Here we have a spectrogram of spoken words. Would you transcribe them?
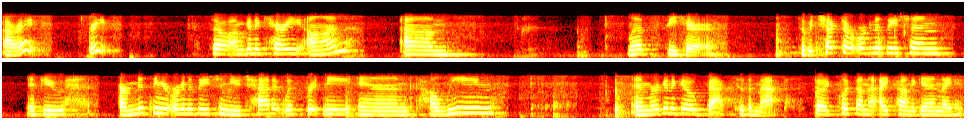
All right, great. So I'm going to carry on. Um, let's see here. So we checked our organization. If you are missing your organization, you chat it with Brittany and Colleen. And we're going to go back to the map. So I clicked on the icon again. I,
